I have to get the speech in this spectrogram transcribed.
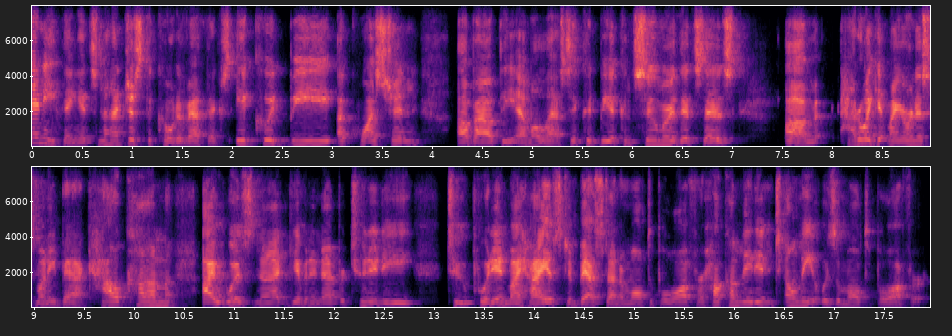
anything it's not just the code of ethics it could be a question about the mls it could be a consumer that says um, how do I get my earnest money back? How come I was not given an opportunity to put in my highest and best on a multiple offer? How come they didn't tell me it was a multiple offer?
